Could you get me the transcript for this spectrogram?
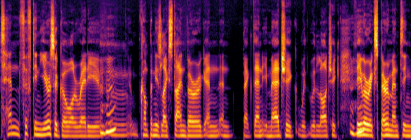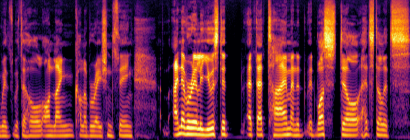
10, 15 years ago already, Mhm. mm, companies like Steinberg and, and back then Emagic with, with Logic, they Mhm. were experimenting with, with the whole online collaboration thing. I never really used it at that time, and it, it was still, had still its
